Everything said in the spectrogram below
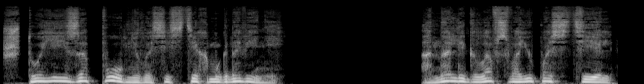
что ей запомнилось из тех мгновений? Она легла в свою постель,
